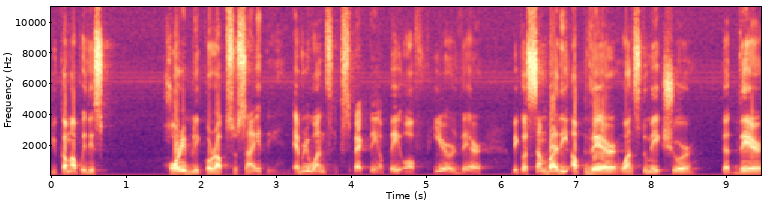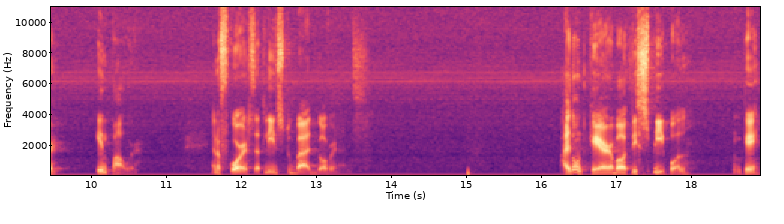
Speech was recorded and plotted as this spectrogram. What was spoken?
You come up with this horribly corrupt society. Everyone's expecting a payoff here or there because somebody up there wants to make sure that they're in power. And of course, that leads to bad governance. I don't care about these people, okay?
